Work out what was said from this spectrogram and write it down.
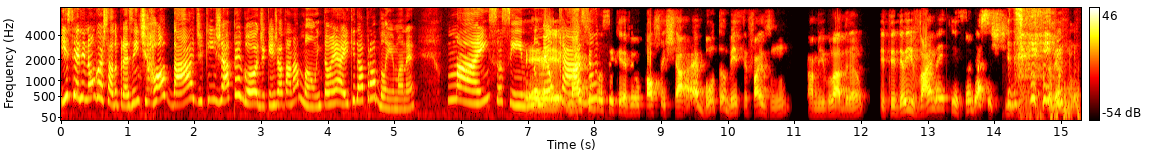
e se ele não gostar do presente, roubar de quem já pegou, de quem já tá na mão. Então é aí que dá problema, né? Mas, assim, no é, meu caso. Mas se você quer ver o pau fechar, é bom também. Você faz um, amigo ladrão, entendeu? E vai na intenção de assistir. entendeu?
